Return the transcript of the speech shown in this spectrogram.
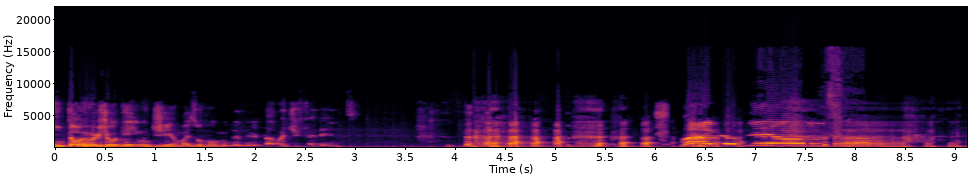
Então, eu joguei um dia, mas o Homelander tava diferente. Ai, meu Deus! Ah,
